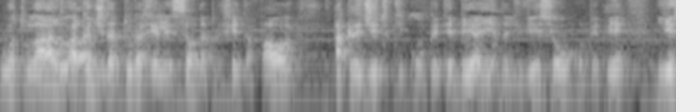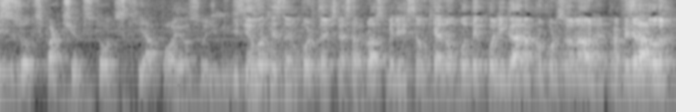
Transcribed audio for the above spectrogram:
o outro lado, outro a lado. candidatura à reeleição da prefeita Paula acredito que com o PTB ainda de vice ou com o PP e esses outros partidos todos que apoiam a sua E administração tem uma questão importante nessa próxima eleição que é não poder coligar na proporcional, né, para vereador. Exato,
